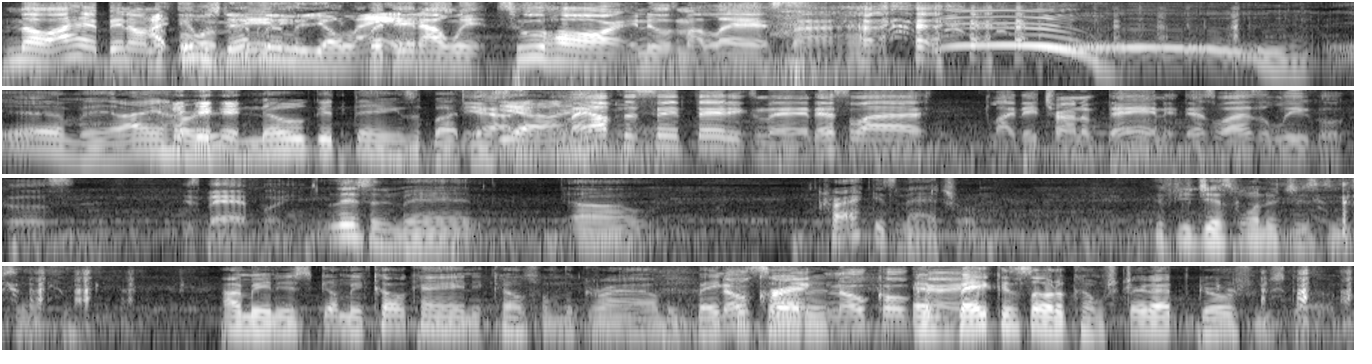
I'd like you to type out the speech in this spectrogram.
No, I had been on I- it it was a minute, definitely your last But then I went too hard, and it was my last time. Ooh, yeah, man. I ain't heard no good things about yeah, that. Yeah, I lay off the synthetics, man. That's why, like, they trying to ban it. That's why it's illegal, cause it's bad for you. Listen, man. Um, crack is natural. If you just want to just do something. I mean, it's. I mean, cocaine. It comes from the ground, and baking No crack, soda. no cocaine. And baking soda comes straight out the grocery store.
